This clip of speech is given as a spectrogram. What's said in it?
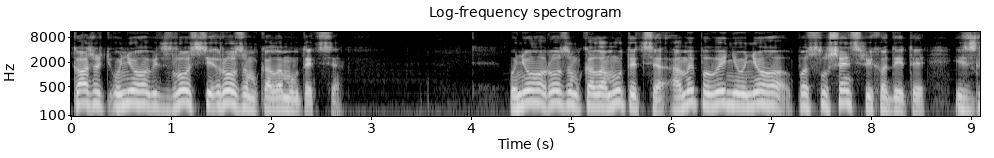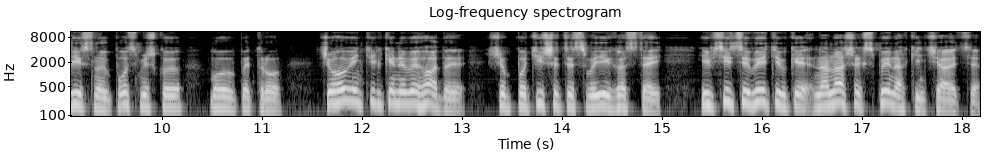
Кажуть, у нього від злості розум каламутиться. У нього розум каламутиться, а ми повинні у нього в послушенстві ходити, із злісною посмішкою, мовив Петро. Чого він тільки не вигадує, щоб потішити своїх гостей. І всі ці витівки на наших спинах кінчаються.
